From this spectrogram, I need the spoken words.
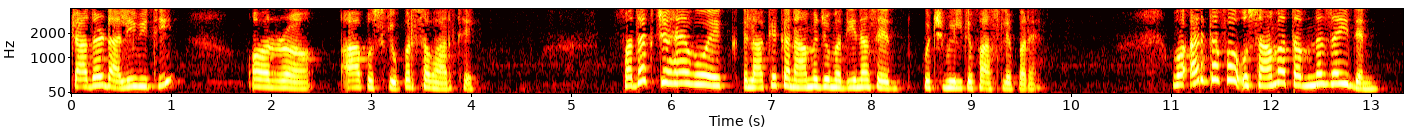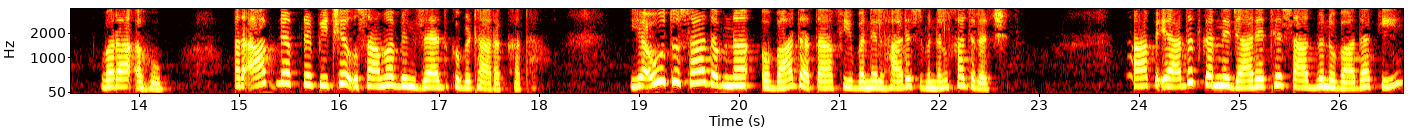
چادر ڈالی ہوئی تھی اور آپ اس کے اوپر سوار تھے۔ فدق جو ہے وہ ایک علاقے کا نام ہے جو مدینہ سے کچھ میل کے فاصلے پر ہے۔ وہ اردف اسامہ تبن زئی دن ورا اہو اور آپ نے اپنے پیچھے اسامہ بن زید کو بٹھا رکھا تھا۔ یعود اساد ابنا اباد اتا فی بن الحارث بن الخجرج آپ عیادت کرنے جا رہے تھے سعد بن ابادا کی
